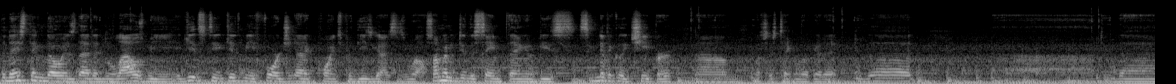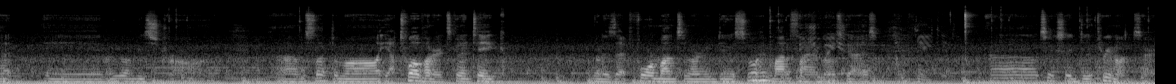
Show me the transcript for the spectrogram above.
The nice thing though is that it allows me, it gives it gives me four genetic points for these guys as well. So I'm going to do the same thing. It'll be significantly cheaper. Um, let's just take a look at it. Do that. Uh, do that, and we want to be strong. Um, select them all. Yeah, 1,200. It's going to take what is that, four months in order to do. So ahead and modify on those guys. Uh, let's actually do three months. sorry.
